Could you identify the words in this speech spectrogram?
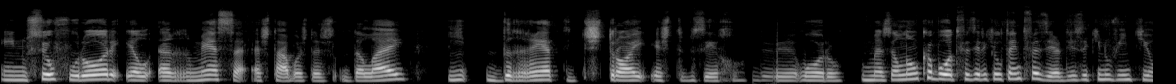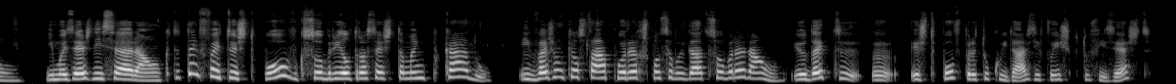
E no seu furor, ele arremessa as tábuas das, da lei e derrete, destrói este bezerro de ouro. Mas ele não acabou de fazer aquilo que tem de fazer, diz aqui no 21. E Moisés disse a Arão: Que te tem feito este povo, que sobre ele trouxeste também pecado? E vejam que ele está a pôr a responsabilidade sobre Arão. Eu dei-te uh, este povo para tu cuidares e foi isto que tu fizeste?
